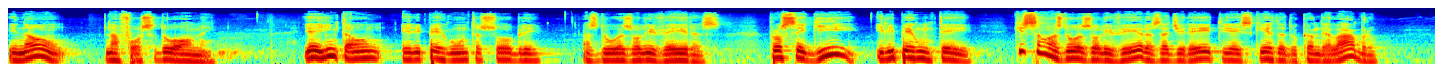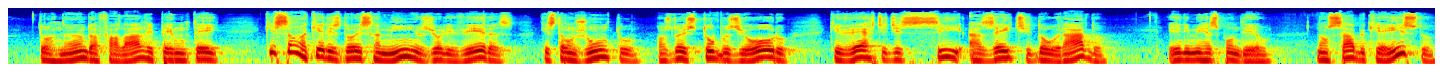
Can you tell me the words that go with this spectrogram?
e não na força do homem. E aí então ele pergunta sobre as duas oliveiras. Prossegui e lhe perguntei: Que são as duas oliveiras, à direita e à esquerda do candelabro? Tornando a falar, lhe perguntei: Que são aqueles dois raminhos de oliveiras que estão junto aos dois tubos de ouro que verte de si azeite dourado? Ele me respondeu: Não sabe o que é isto?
